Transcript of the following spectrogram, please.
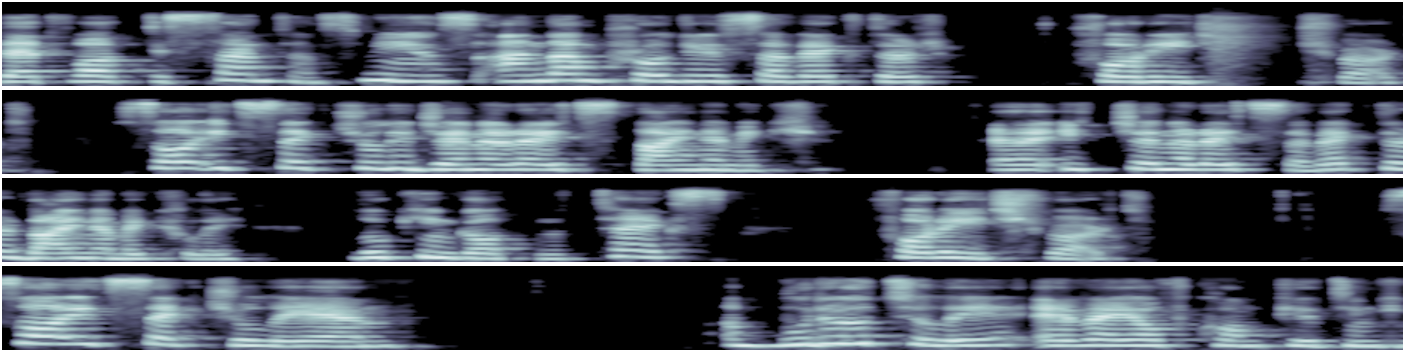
that what this sentence means, and then produce a vector for each word. So it actually generates dynamic, uh, it generates a vector dynamically, looking at the text for each word. So it's actually um, brutally a way of computing,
